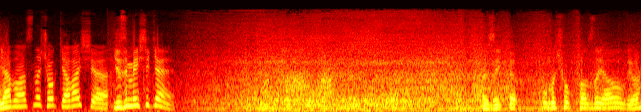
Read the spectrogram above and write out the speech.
ya bu aslında çok yavaş ya. 125'lik yani. Özellikle burada çok fazla yağ oluyor.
